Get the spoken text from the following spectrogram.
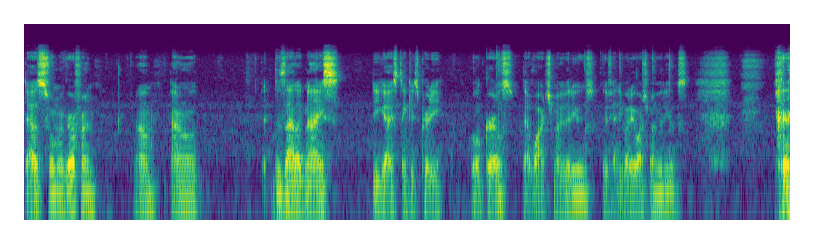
that was for my girlfriend. Um, I don't know, does that look nice? Do you guys think it's pretty? Well, girls that watch my videos, if anybody watch my videos,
